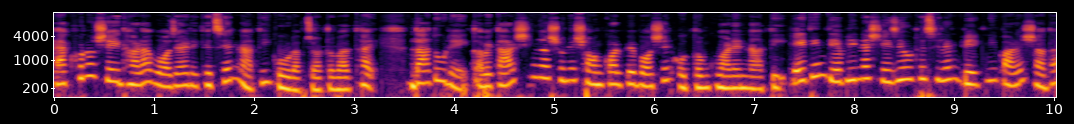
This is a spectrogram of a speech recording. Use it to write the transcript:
এখনও সেই ধারা বজায় রেখেছেন নাতি গৌরব চট্টোপাধ্যায়। দাদু নেই, তবে তার সিংহাসনে সংকল্পে বসেন উত্তম কুমারের নাতি। এই দিন দেবলীনা সেজে উঠেছিলেন বেগনি পাড়ের সাদা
